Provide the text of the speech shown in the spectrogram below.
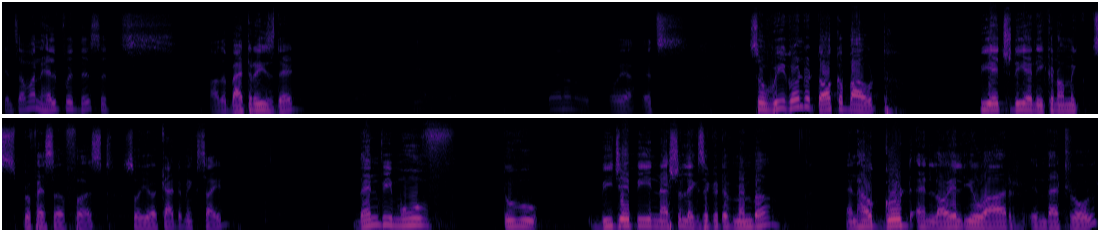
Can someone help with this? It's, are the batteries dead? Yeah, no, no. Oh, yeah. It's so we're going to talk about PhD and economics professor first, so your academic side. Then we move to BJP national executive member and how good and loyal you are in that role.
